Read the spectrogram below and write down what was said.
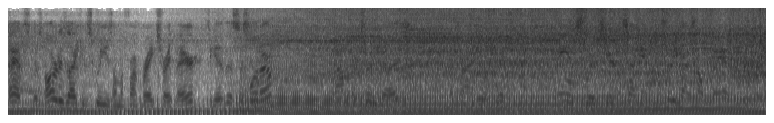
That's as hard as I can squeeze on the brakes right there to get this to slow down. I'm going to show you guys. I'll do a quick hand switch here in a second. I'll show you guys how fast the rear brake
